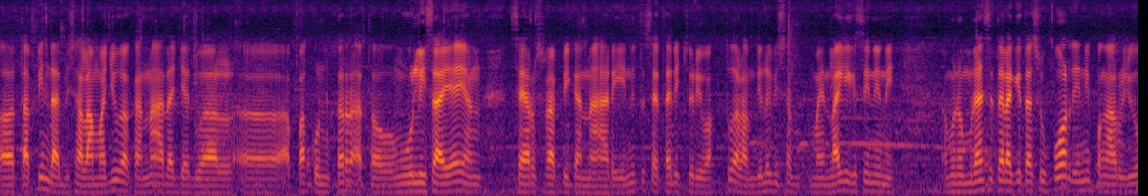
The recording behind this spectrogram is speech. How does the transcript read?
eh, tapi tidak bisa lama juga karena ada jadwal eh, apa kunker atau nguli saya yang saya harus rapikan. Nah hari ini tuh saya tadi curi waktu, alhamdulillah bisa main lagi ke sini nih. Nah, mudah-mudahan setelah kita support ini pengaruh juga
